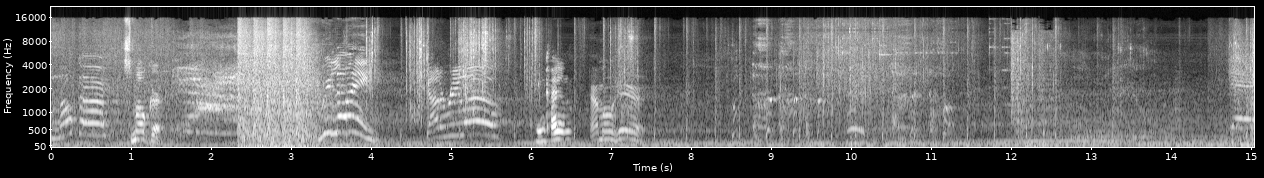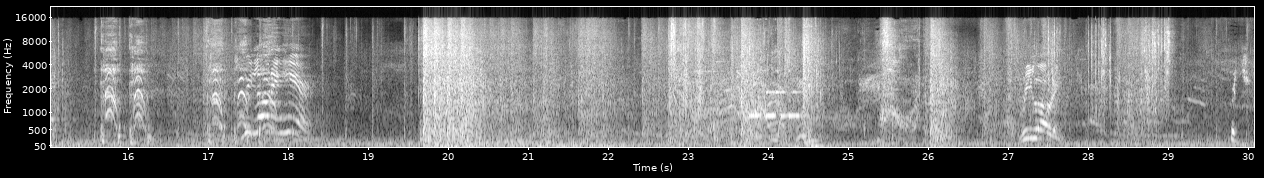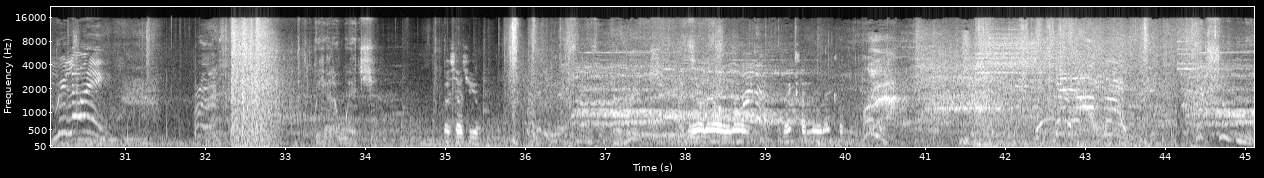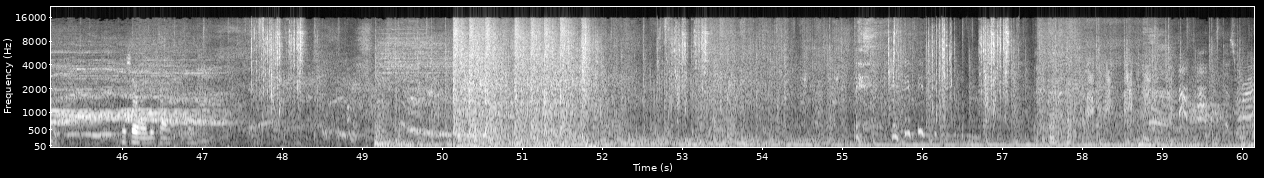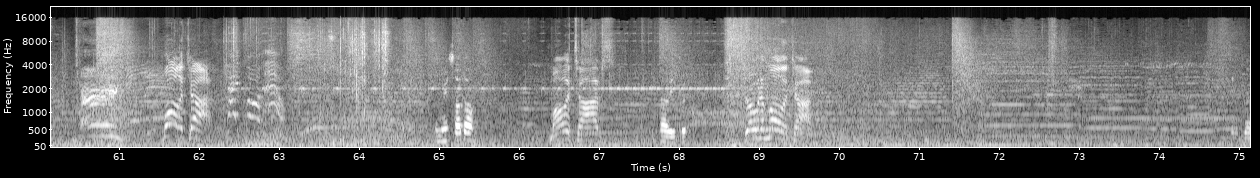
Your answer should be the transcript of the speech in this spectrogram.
Smoker! Smoker! Reloading! Gotta reload! Okay. Ammo here. Reloading here! Reloading! 会去， Reloading! We got a witch. 要下去哦。来呀来呀来呀，来砍了来砍了。 Quit shooting me! 不上来就砍，不上来。 That's right. Burn! Molotov! Pipe bomb out! 我没杀到， Molotovs! 还有一个。 Throwing a Molotov! 你在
